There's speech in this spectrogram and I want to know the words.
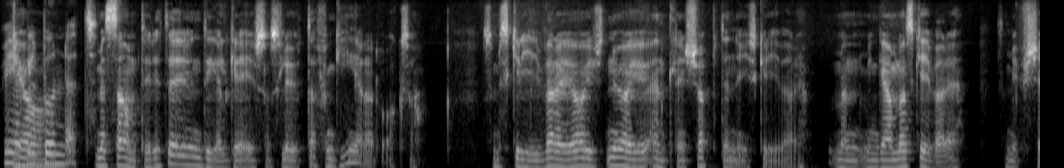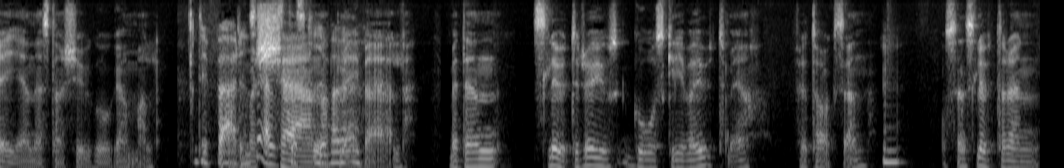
regelbundet. Men samtidigt är det ju en del grejer som slutar fungera då också. Som skrivare. Jag har ju, nu har jag ju äntligen köpt en ny skrivare. Men min gamla skrivare. Som i och för sig är nästan 20 år gammal. Det är De världens har äldsta tjänat mig skrivare. väl. Men den slutade ju gå att skriva ut med för ett tag sedan. Mm. Och sen slutade den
